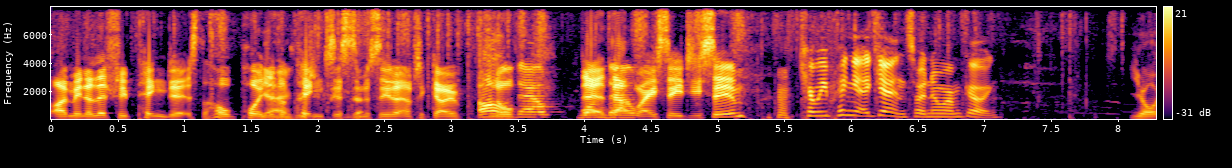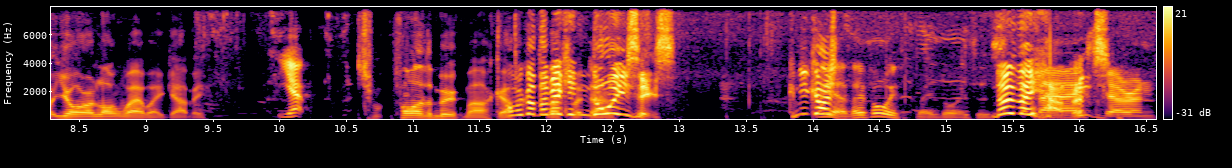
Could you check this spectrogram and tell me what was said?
I, I mean, I literally pinged it. It's the whole point Yeah, of the ping system, so you don't have to go Oh, north. down. there, One that way. See, do you see him? Can we ping it again so I know where I'm going? You're you're a long way away, Gabby. Yep. Just follow the move marker. oh my god, they're Left making noises. Can you guys? Yeah, they've always made noises. No, they Thanks, haven't. Garen.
